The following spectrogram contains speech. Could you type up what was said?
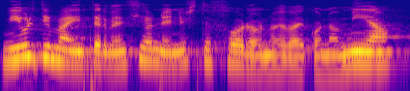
Mi última intervención en este foro Nueva Economía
